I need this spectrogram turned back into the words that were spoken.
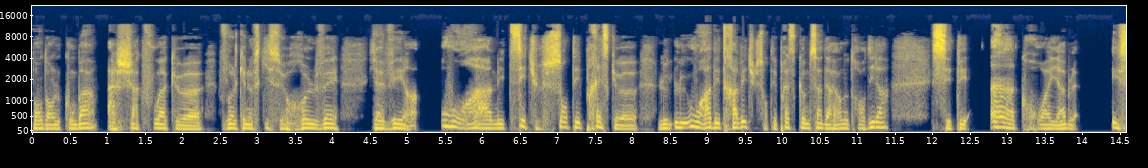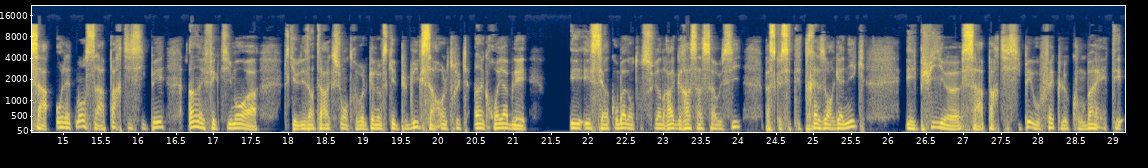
pendant le combat, à chaque fois que euh, Volkanovski se relevait, il y avait un Oura, mais tu sais, tu le sentais presque, euh, le, le Oura détravé, tu le sentais presque comme ça derrière notre ordi là. C'était incroyable. Et ça, honnêtement, ça a participé, un, effectivement, à, parce qu'il y a eu des interactions entre Volkanovski et le public, ça rend le truc incroyable et, et, c'est un combat dont on se souviendra grâce à ça aussi, parce que c'était très organique. Et puis, euh, ça a participé au fait que le combat était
